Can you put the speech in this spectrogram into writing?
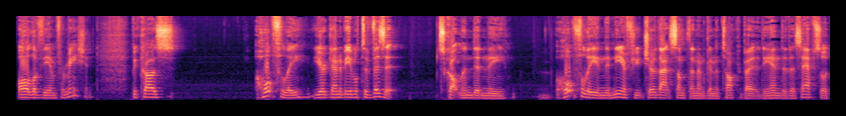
all of the information because hopefully you're going to be able to visit Scotland in the hopefully in the near future. That's something I'm going to talk about at the end of this episode.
